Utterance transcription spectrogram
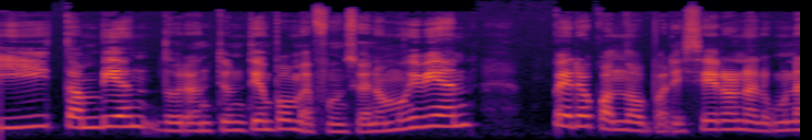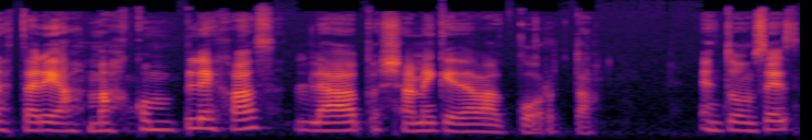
Y también durante un tiempo me funcionó muy bien, pero cuando aparecieron algunas tareas más complejas, la app ya me quedaba corta. Entonces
